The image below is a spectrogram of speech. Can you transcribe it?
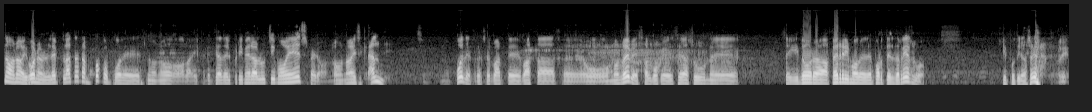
No, no, y bueno, en Le Plata tampoco puedes, no, no, la diferencia del primero al último es, pero no, no es grande. Sí. No puedes reservarte bazas eh, o, no debes, salvo que seas un eh, seguidor aférrimo de deportes de riesgo. ¿Quién pudiera ser? Podría,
